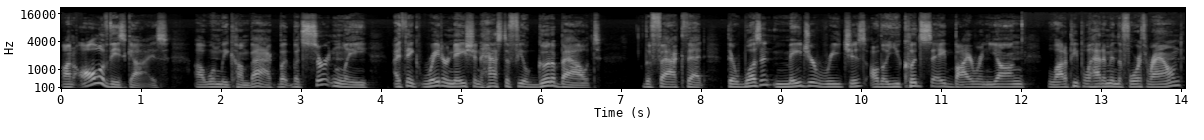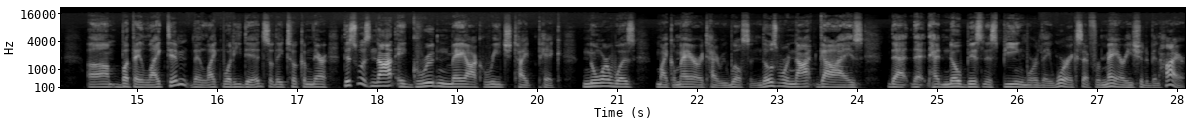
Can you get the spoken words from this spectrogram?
on all of these guys uh, when we come back. But but certainly, I think Raider Nation has to feel good about the fact that there wasn't major reaches. Although you could say Byron Young, a lot of people had him in the fourth round. Um, but they liked him. They liked what he did, so they took him there. This was not a Gruden Mayock reach type pick, nor was Michael Mayer or Tyree Wilson. Those were not guys that that had no business being where they were, except for Mayer. He should have been higher.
